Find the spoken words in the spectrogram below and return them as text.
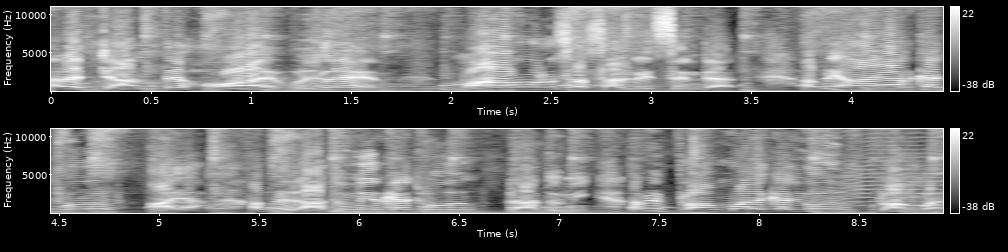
আরে জানতে হয় বুঝলেন? মা মনসা সার্ভিস সেন্টার। আপনি আয়ার কাজ বলুন আয়া। আপনি রাধুনির কাজ বলুন রাধুনি। আপনি প্লাম্বারের কাজ বলুন প্লাম্বার।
